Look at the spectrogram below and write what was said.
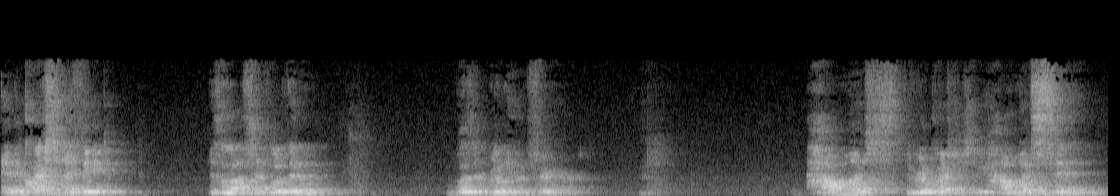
And the question, I think, is a lot simpler than was it really unfair? How much, the real question should be, how much sin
